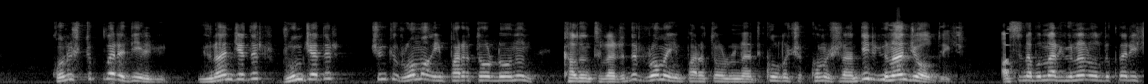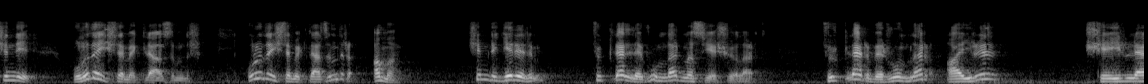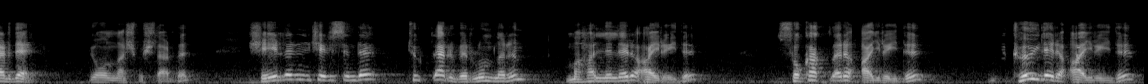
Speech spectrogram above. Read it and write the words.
Konuştukları dil Yunancadır, Rumcadır. Çünkü Roma İmparatorluğu'nun kalıntılarıdır. Roma İmparatorluğu'na konuş- konuşulan dil Yunanca olduğu için. Aslında bunlar Yunan oldukları için değil. Bunu da işlemek lazımdır. Bunu da işlemek lazımdır ama şimdi gelelim Türklerle Rumlar nasıl yaşıyorlardı? Türkler ve Rumlar ayrı şehirlerde yoğunlaşmışlardı. Şehirlerin içerisinde Türkler ve Rumların mahalleleri ayrıydı. Sokakları ayrıydı. Köyleri ayrıydı.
